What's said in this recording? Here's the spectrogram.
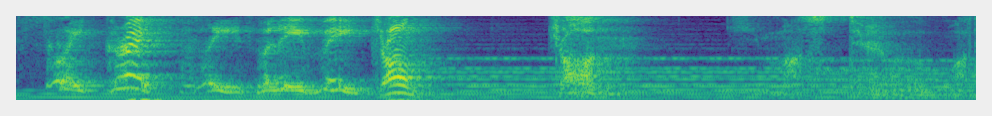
Sweet Grace, please believe me. John! John! He must tell what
